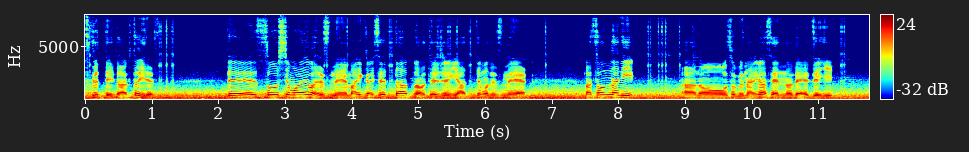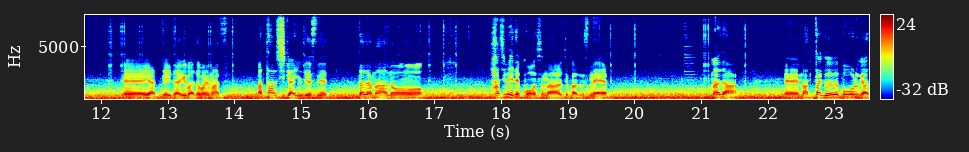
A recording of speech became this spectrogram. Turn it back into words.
作っていただくといいです。でそうしてもらえばですね毎回セットアップの手順やってもですねまあ、そんなにあの遅くなりませんのでぜひ、えー、やっていただければと思います、まあ、確かにですねただまああの初めてコース回るとかですねまだ、えー、全くボールが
